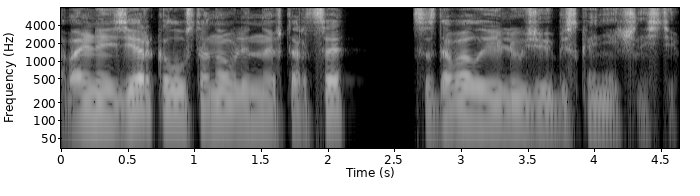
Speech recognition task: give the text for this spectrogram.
Овальное зеркало, установленное в торце, создавало иллюзию бесконечности.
